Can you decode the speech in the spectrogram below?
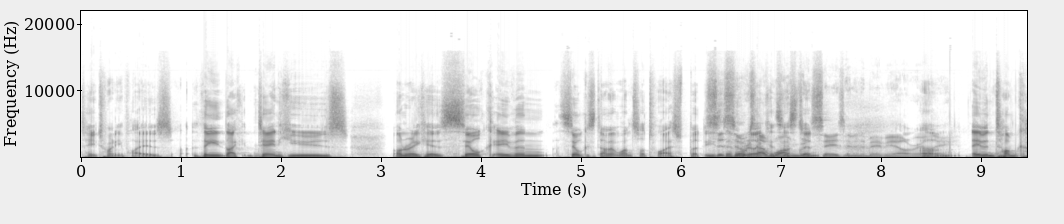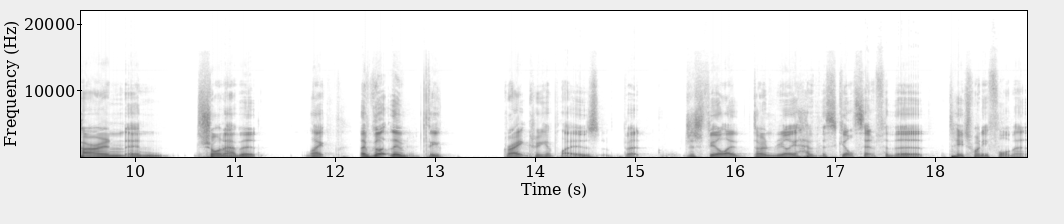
T20 players. I think like Dan Hughes, Henriques, Silk even. Silk has done it once or twice, but he's S- never Silks really had one good consistent. season in the BBL, really. Um, even Tom Curran and Sean Abbott, like they've got they're, they're great cricket players, but just feel like don't really have the skill set for the T20 format.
